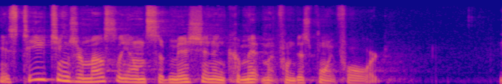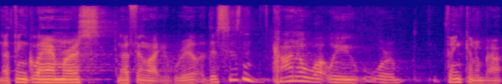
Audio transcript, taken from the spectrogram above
His teachings are mostly on submission and commitment from this point forward. Nothing glamorous, nothing like real. This isn't kind of what we were thinking about.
